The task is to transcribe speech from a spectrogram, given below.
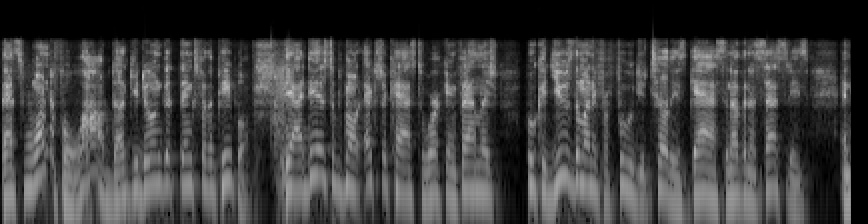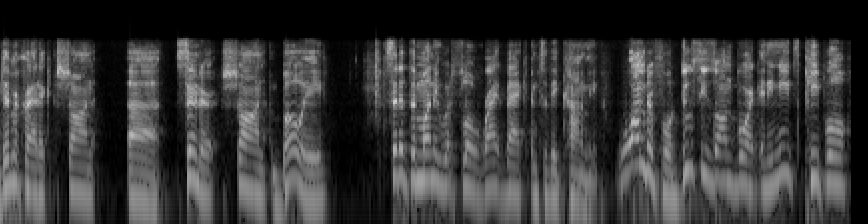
That's wonderful. Wow, Doug, you're doing good things for the people. The idea is to promote extra cash to working families who could use the money for food, utilities, gas, and other necessities. And Democratic Sean uh, Senator Sean Bowie said that the money would flow right back into the economy. Wonderful. Ducey's on board, and he needs people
